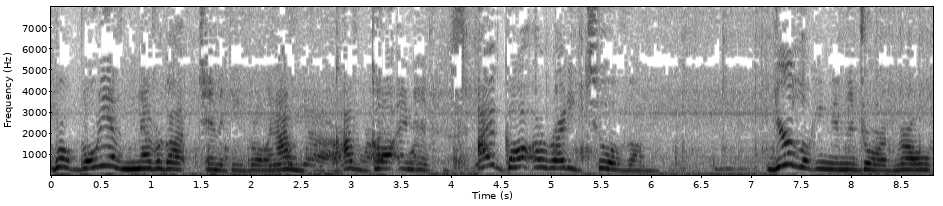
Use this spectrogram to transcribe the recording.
Bro, Bodie has never got Timothy, bro, and I've yeah, I've gotten him. I got already two of them. You're looking in the drawers, bro.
